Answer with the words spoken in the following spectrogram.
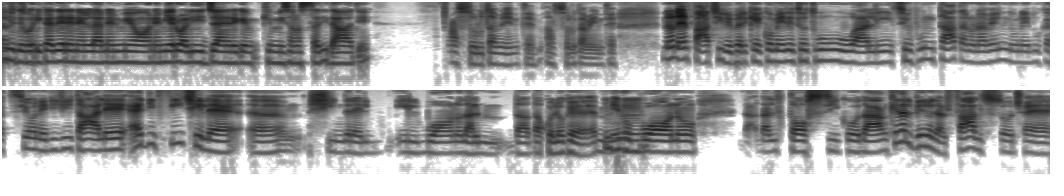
io devo certo. ricadere nel, nel mio- nei miei ruoli di genere che, che mi sono stati dati. Assolutamente, assolutamente. Non è facile perché, come hai detto tu all'inizio puntata, non avendo un'educazione digitale, è difficile ehm, scindere il, il buono dal- da, da quello che è meno Mhm. buono, da- dal tossico, da- anche dal vero e dal falso. Cioè,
